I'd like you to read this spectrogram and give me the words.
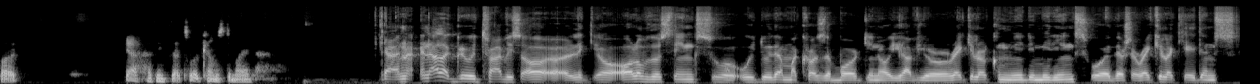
But yeah, I think that's what comes to mind. Yeah, and, and I'll agree with Travis. Uh, like you know, all of those things, we do them across the board. You know, you have your regular community meetings where there's a regular cadence.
